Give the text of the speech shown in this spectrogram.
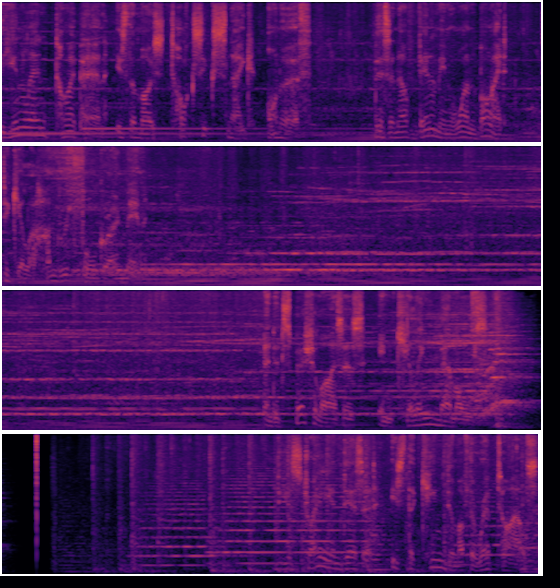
The inland taipan is the most toxic snake on Earth. There's enough venom in one bite to kill a hundred full-grown men. And it specializes in killing mammals. The Australian desert is the kingdom of the reptiles,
